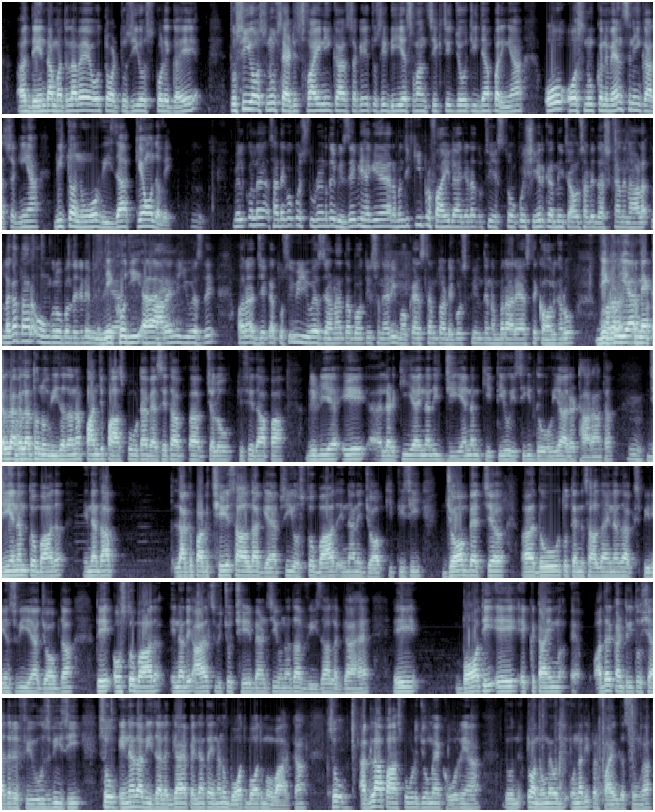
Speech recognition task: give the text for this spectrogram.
ਦੇਣ ਦਾ ਮਤਲਬ ਹੈ, ਉਹ ਤੁਹਾ- ਤੁਸੀਂ ਉਸ ਕੋਲੇ ਗਏ ਤੁਸੀਂ ਉਸ ਨੂੰ ਸੈਟੀਸਫਾਈ ਨਹੀਂ ਕਰ ਸਕੇ, ਤੁਸੀਂ DS16 ਚ ਜੋ ਚੀਜ਼ਾਂ ਭਰੀਆਂ, ਉਹ ਉਸ ਨੂੰ ਕਨਵਿੰਸ ਨਹੀਂ ਕਰ ਸਕੀਆਂ ਵੀ ਤੁਹਾਨੂੰ ਉਹ ਵੀਜ਼ਾ ਕਿਉਂ ਦਵੇ। ਬਿਲਕੁਲ ਸਾਡੇ ਕੋਲ ਕੁਝ ਸਟੂਡੈਂਟ ਦੇ ਵੀਜ਼ੇ ਵੀ ਹੈਗੇ ਆ। ਰਮਨ ਜੀ ਕੀ ਪ੍ਰੋਫਾਈਲ ਹੈ ਜਿਹੜਾ ਤੁਸੀਂ ਇਸ ਤੋਂ ਕੋਈ ਸ਼ੇਅਰ ਕਰਨੀ ਚਾਹੋ ਸਾਡੇ ਦਰਸ਼ਕਾਂ ਦੇ ਨਾਲ? ਲਗਾਤਾਰ ਓਮ ਗਲੋਬਲ ਦੇ ਜਿਹੜੇ ਵੀਜ਼ੇ ਦੇਖੋ ਜੀ ਆ ਰਹੇ ਨੇ ਯੂਐਸ ਦੇ। ਔਰ ਜੇਕਰ ਤੁਸੀਂ ਵੀ ਯੂਐਸ ਜਾਣਾ ਤਾਂ ਬਹੁਤ ਹੀ ਸੁਨਹਿਰੀ ਮੌਕਾ ਇਸ ਟਾਈਮ ਤੁਹਾਡੇ ਕੋਲ ਸਕਰੀਨ ਤੇ ਨੰਬਰ ਆ ਰਿਹਾ ਇਸ ਤੇ ਕਾਲ ਕਰੋ। ਦੇਖੋ ਯਾਰ ਮੈਂ ਕੱਲਾ ਕੱਲਾ ਤੁਹਾਨੂੰ ਵੀਜ਼ਾ ਦਾ ਨਾ ਪੰਜ ਪਾਸਪੋਰਟ ਹੈ ਵੈਸੇ ਤਾਂ ਚਲੋ ਕਿਸੇ ਦਾ ਆਪਾਂ ਜਿਹੜੀ ਹੈ ਇਹ ਲੜਕੀ ਹੈ ਇਹਨਾਂ ਦੀ ਜੀਐਨਐਮ ਕੀਤੀ ਹੋਈ ਸੀ 2018 ਤੱਕ। ਜੀਐਨਐਮ ਤੋਂ ਬਾਅਦ ਇਹਨਾਂ ਦਾ ਲਗਭਗ 6 ਸਾਲ ਦਾ ਗੈਪ ਸੀ। ਉਸ ਤੋਂ ਬਾਅਦ ਇਹਨਾਂ ਨੇ ਜੌਬ ਕੀਤੀ ਸੀ। ਜੌਬ ਵਿੱਚ 2 ਤੋਂ 3 ਸਾਲ ਦਾ ਇਹਨਾਂ ਦਾ ਐਕਸਪੀਰੀਅੰਸ ਵੀ ਹੈ ਜੌਬ ਦਾ। ਤੇ ਉਸ ਤੋਂ ਬਾਅਦ ਇਹਨਾਂ ਦੇ ਆਇਲਸ ਵਿੱਚੋਂ 6 ਬੈਂਡ ਸੀ। ਉਹਨਾਂ ਦਾ ਵੀਜ਼ਾ ਲੱਗਾ ਹੈ। ਇਹ ਬਹੁਤ ਹੀ, ਇਹ ਇੱਕ ਟਾਈਮ ਅਦਰ ਕੰਟਰੀ ਤੋਂ ਸ਼ਾਇਦ ਰਿਫਿਊਜ਼ ਵੀ ਸੀ। ਸੋ ਇਹਨਾਂ ਦਾ ਵੀਜ਼ਾ ਲੱਗਾ ਹੈ। ਪਹਿਲਾਂ ਤਾਂ ਇਹਨਾਂ ਨੂੰ ਬਹੁਤ-ਬਹੁਤ ਮੁਬਾਰਕਾਂ। ਸੋ ਅਗਲਾ ਪਾਸਪੋਰਟ ਜੋ ਮੈਂ ਖੋਲ ਰਿਹਾ ਤੁਹਾਨੂੰ ਮੈਂ ਉਹਨਾਂ ਦੀ ਪ੍ਰੋਫਾਈਲ ਦੱਸੂਗਾ।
